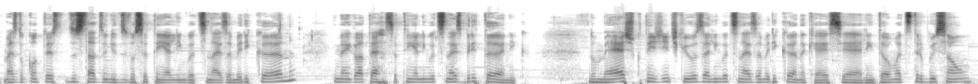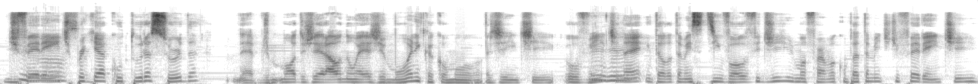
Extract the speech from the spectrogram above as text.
Mas no contexto dos Estados Unidos você tem a língua de sinais americana e na Inglaterra você tem a língua de sinais britânica. No México tem gente que usa a língua de sinais americana, que é a SL. Então é uma distribuição diferente, Nossa. porque a cultura surda, né, de modo geral, não é hegemônica como a gente ouvinte, Uhum. né? Então ela também se desenvolve de uma forma completamente diferente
